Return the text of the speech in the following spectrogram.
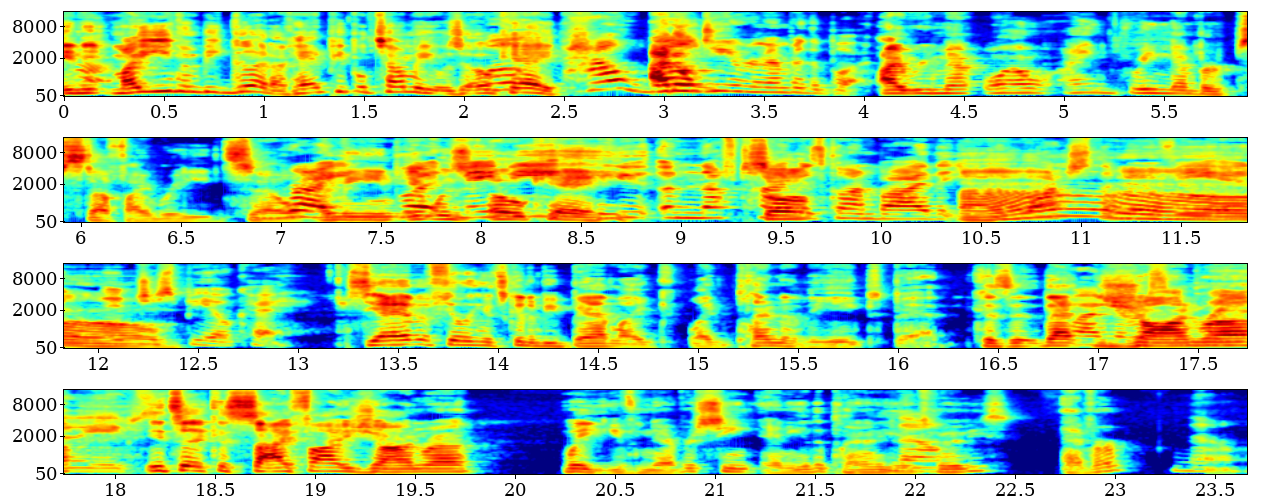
and it might even be good. I've had people tell me it was okay." Well, how well I don't- do you remember the book? I remember. Well, I remember stuff I read, so right. I mean, it was maybe okay. You, enough time So- has gone by that you could watch the movie and Oh. it just be okay. See, I have a feeling it's going to be bad, like like Planet of the Apes, bad because that oh, Well, seen genre. Planet of the Apes. It's like a sci-fi genre. Wait, you've never seen any of the Planet of the No. Apes movies ever? no.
